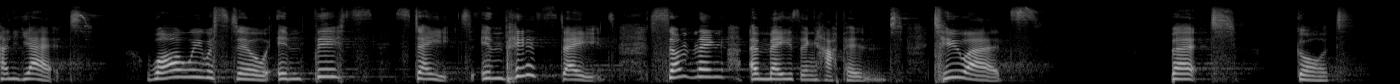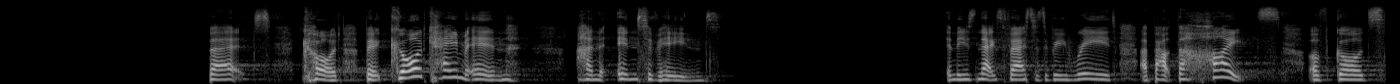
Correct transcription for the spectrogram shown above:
And yet, while we were still in this state, in this state, something amazing happened. Two words, but God but God. But God came in and intervened. In these next verses, we read about the of God's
